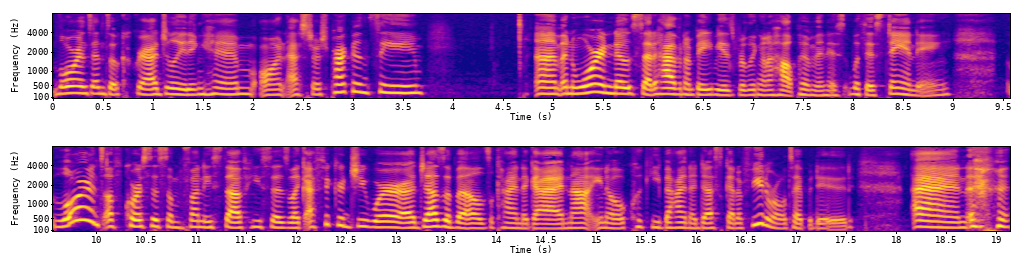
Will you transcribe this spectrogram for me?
Lawrence ends up congratulating him on Esther's pregnancy. Um, and Warren notes that having a baby is really going to help him in his with his standing. Lawrence, of course, says some funny stuff. He says, like, I figured you were a Jezebel's kind of guy, not, you know, a quickie behind a desk at a funeral type of dude. And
